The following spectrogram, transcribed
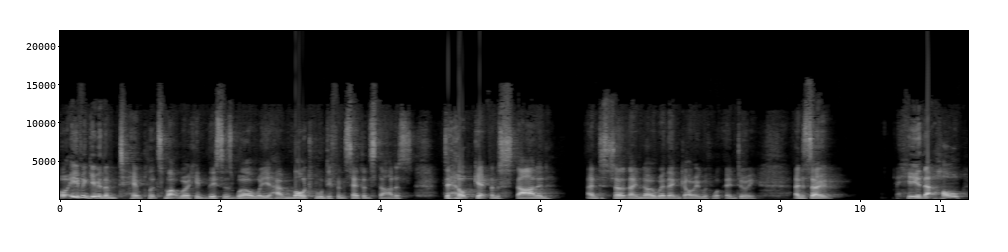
or even giving them templates might work in this as well where you have multiple different sentence starters to help get them started and so that they know where they're going with what they're doing. And so here that whole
